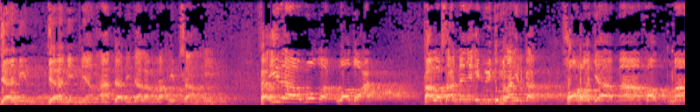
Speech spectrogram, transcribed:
janin-janin yang ada di dalam rahim sang ibu. Fa'idha wada'at kalau seandainya ibu itu melahirkan kharaja ma fad ma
